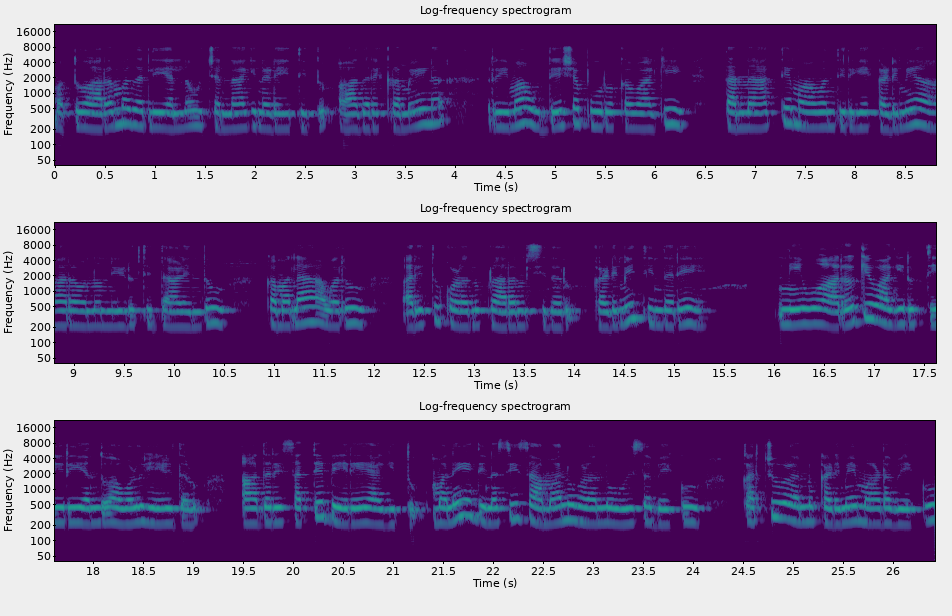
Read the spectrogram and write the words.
ಮತ್ತು ಆರಂಭದಲ್ಲಿ ಎಲ್ಲವೂ ಚೆನ್ನಾಗಿ ನಡೆಯುತ್ತಿತ್ತು. ಆದರೆ ಕ್ರಮೇಣ ರೀಮಾ ಉದ್ದೇಶಪೂರ್ವಕವಾಗಿ ತನ್ನ ಅತ್ತೆ-ಮಾವಂದಿರಿಗೆ ಕಡಿಮೆ ಆಹಾರವನ್ನು ನೀಡುತ್ತಿದ್ದಾಳೆಂದು ಕಮಲಾ ಅವರು ಅರಿತುಕೊಳ್ಳಲು ಪ್ರಾರಂಭಿಸಿದರು. ಕಡಿಮೆ ತಿಂದರೆ ನೀವು ಆರೋಗ್ಯವಾಗಿರುತ್ತೀರಿ ಎಂದು ಅವಳು ಹೇಳಿದಳು. ಆದರೆ ಸತ್ಯ ಬೇರೆಯಾಗಿತ್ತು. ಮನೆಯ ದಿನಸಿ ಸಾಮಾನುಗಳನ್ನು ಉಳಿಸಬೇಕು, ಖರ್ಚುಗಳನ್ನು ಕಡಿಮೆ ಮಾಡಬೇಕು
